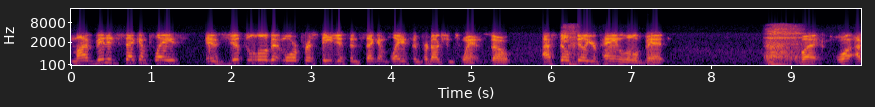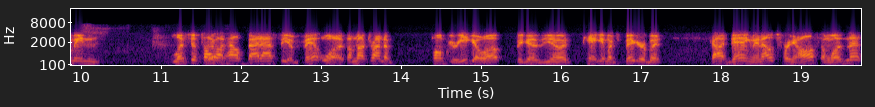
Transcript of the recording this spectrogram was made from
My vintage second place is just a little bit more prestigious than second place in production twins. So I still feel your pain a little bit. But what I mean, let's just talk about how badass the event was. I'm not trying to pump your ego up because you know it can't get much bigger, but god dang, man, that was freaking awesome, wasn't it?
